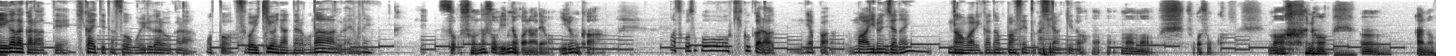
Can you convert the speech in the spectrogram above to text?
映画だからって控えてた層もいるだろうから、もっとすごい勢いなんだろうな、ぐらいのね。そ、そんな層いるのかな？でも、いるんか。まあそこそこ聞くから、やっぱ、まあいるんじゃない？何割か何パーセントか知らんけど。まあまあ、そうかそうか。まあ、あの、うん。あの、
